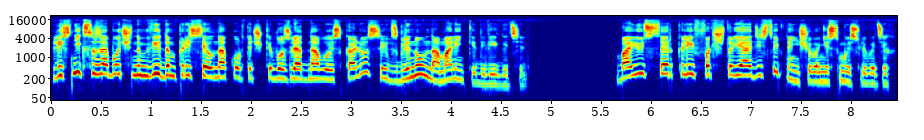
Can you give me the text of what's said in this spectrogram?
Лесник с озабоченным видом присел на корточки возле одного из колес и взглянул на маленький двигатель. «Боюсь, сэр Клиффорд, что я действительно ничего не смыслю в этих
